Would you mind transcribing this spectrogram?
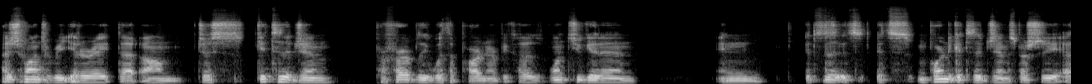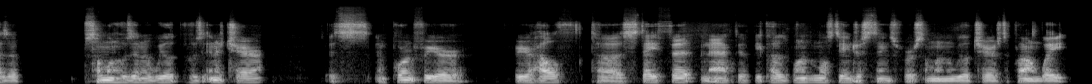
I just wanted to reiterate that um, just get to the gym, preferably with a partner, because once you get in, and it's it's it's important to get to the gym, especially as a someone who's in a wheel who's in a chair. It's important for your for your health to stay fit and active because one of the most dangerous things for someone in a wheelchair is to put on weight.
